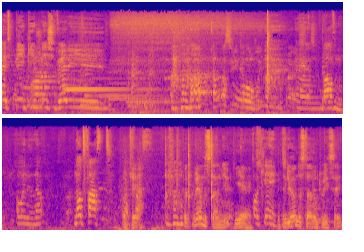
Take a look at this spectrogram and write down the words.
I speak English very. oh. and Bavno. I want. Not fast. Not Okay. fast. But we understand you. Yeah. Okay, And you understand what we say.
